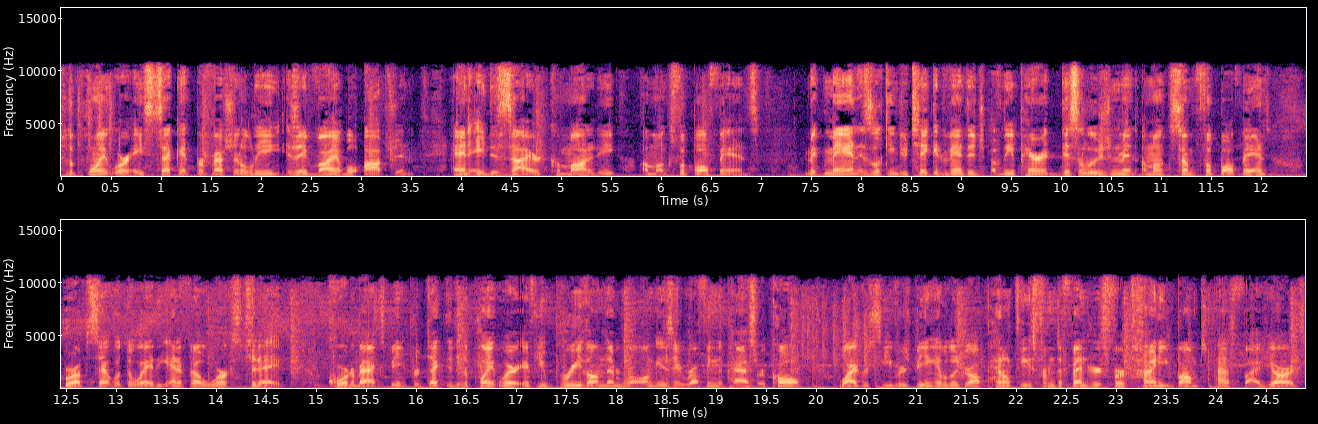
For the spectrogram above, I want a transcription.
to the point where a second professional league is a viable option and a desired commodity amongst football fans. McMahon is looking to take advantage of the apparent disillusionment amongst some football fans who are upset with the way the NFL works today. Quarterbacks being protected to the point where if you breathe on them wrong is a roughing the passer call, wide receivers being able to draw penalties from defenders for tiny bumps past five yards,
